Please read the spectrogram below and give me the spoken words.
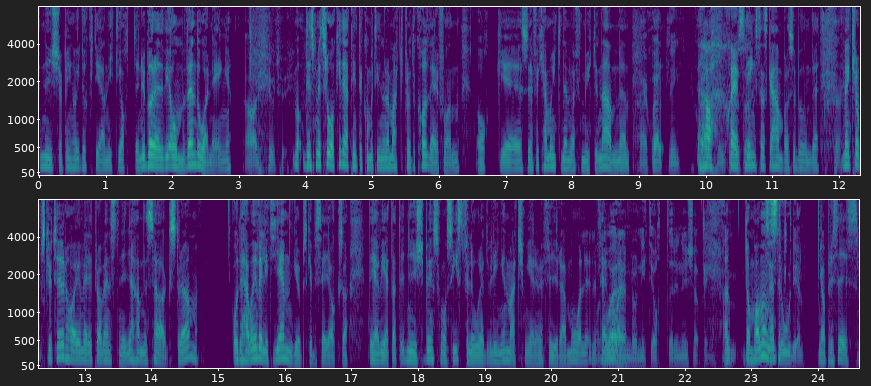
Nyköping har ju duktiga 98. Nu började vi i omvänd ordning. ja, det gjorde vi. Det som är tråkigt är att det inte kommit in några matchprotokoll därifrån. Och, eh, så därför kan man inte nämna för mycket namn. Men Ja, skärpning. Ja, får vi säga. skärpning Svenska handbollsförbundet. Men kroppskultur har ju en väldigt bra vänsternia, Hannes Högström. Och det här var en väldigt jämn grupp ska vi säga också. Där jag vet att Nyköping som sist förlorade väl ingen match mer än med fyra mål eller Och fem då är det mål. ändå 98 i Nyköping. Ja, de har många till stor del. Ja, precis.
